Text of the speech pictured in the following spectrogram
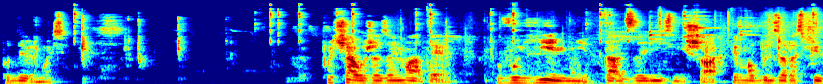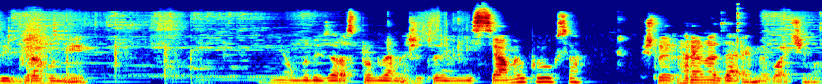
Подивимось. Почав вже займати вугільні та залізні шахти. Мабуть, зараз підуть драгуни. У нього будуть зараз проблеми з житловими місцями у Крукса. Пішли гренадери, ми бачимо.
